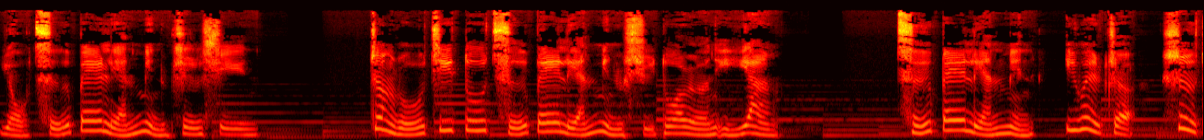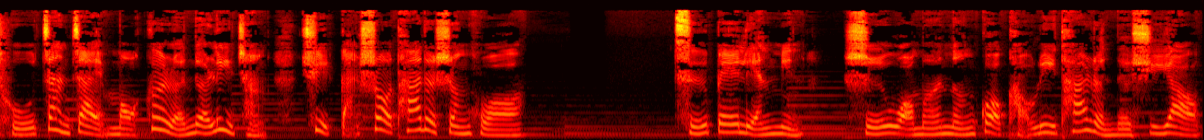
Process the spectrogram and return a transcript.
有慈悲怜悯之心，正如基督慈悲怜悯许多人一样。慈悲怜悯意味着。试图站在某个人的立场去感受他的生活，慈悲怜悯使我们能够考虑他人的需要，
